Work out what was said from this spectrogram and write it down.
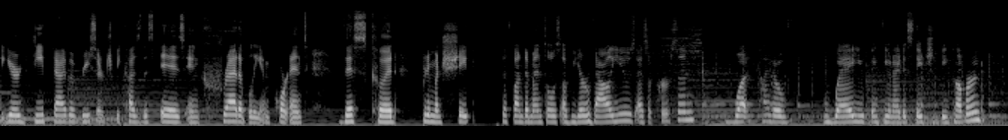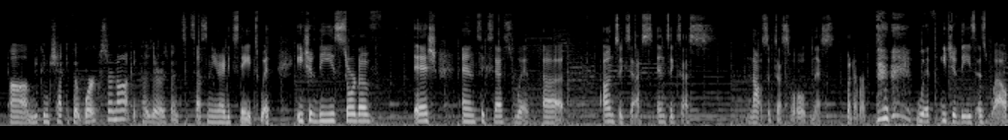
your deep dive of research because this is incredibly important. This could pretty much shape the fundamentals of your values as a person, what kind of way you think the United States should be governed. Um, you can check if it works or not because there has been success in the United States with each of these sort of ish and success with uh, unsuccess and success not successfulness whatever with each of these as well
